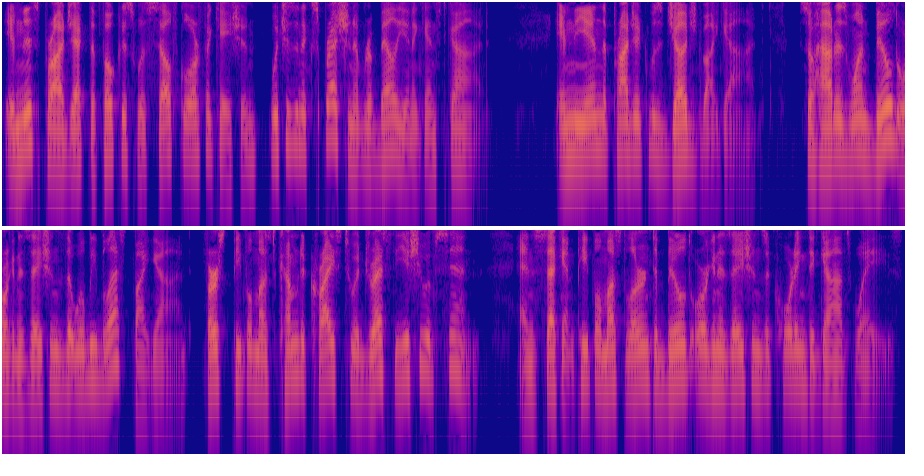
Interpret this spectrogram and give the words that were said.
In this project, the focus was self-glorification, which is an expression of rebellion against God. In the end, the project was judged by God. So how does one build organizations that will be blessed by God? First, people must come to Christ to address the issue of sin. And second, people must learn to build organizations according to God's ways.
